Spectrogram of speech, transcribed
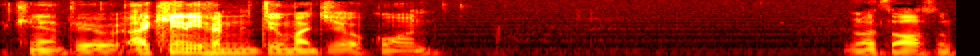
I can't do. I can't even do my joke one. That's awesome.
